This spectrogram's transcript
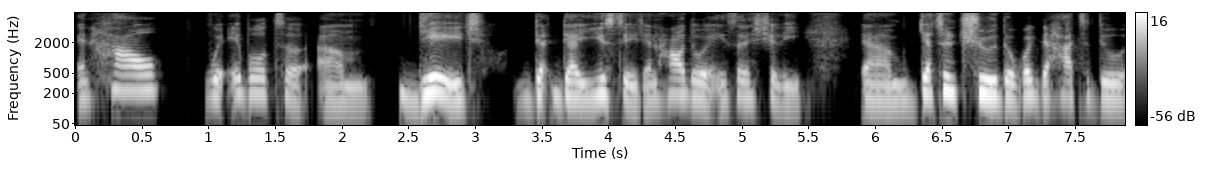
and how we're able to um, gauge th their usage and how they were essentially um, getting through the work they had to do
